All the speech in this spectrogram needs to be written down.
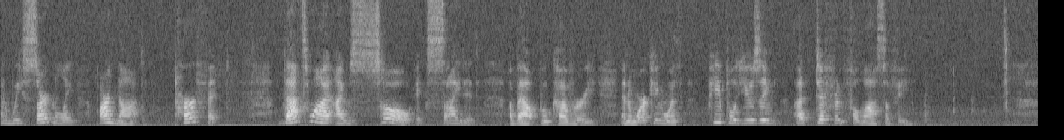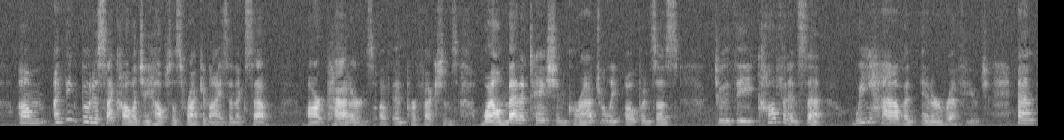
and we certainly are not perfect. That's why I'm so excited about Boocovery and working with people using a different philosophy. Um, I think Buddhist psychology helps us recognize and accept our patterns of imperfections, while meditation gradually opens us to the confidence that we have an inner refuge. And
